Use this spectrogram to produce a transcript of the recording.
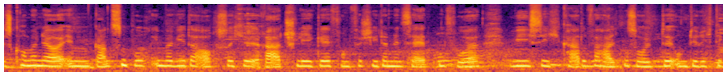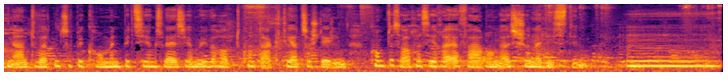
Es kommen ja im ganzen Buch immer wieder auch solche Ratschläge von verschiedenen Seiten vor, wie sich Kadel verhalten sollte, um die richtigen Antworten zu bekommen, beziehungsweise um überhaupt Kontakt herzustellen. Kommt das auch aus Ihrer Erfahrung als Journalistin? Mm,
